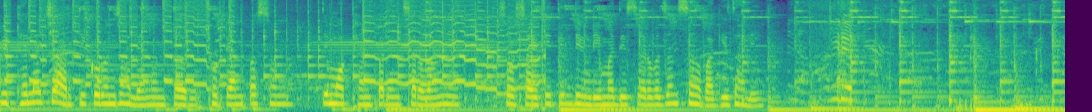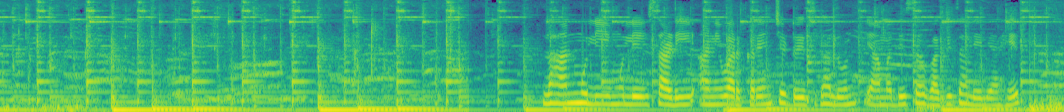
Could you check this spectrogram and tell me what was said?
विठ्ठलाची आरती करून झाल्यानंतर छोट्यांपासून ते मोठ्यांपर्यंत सर्वांनी सोसायटीतील दिंडीमध्ये सर्वजण सहभागी झाले. लहान मुली मुले साडी आणि वारकऱ्यांचे ड्रेस घालून यामध्ये सहभागी झालेले आहेत.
